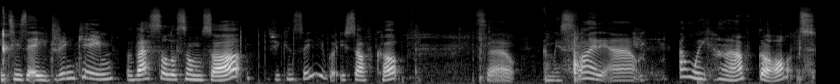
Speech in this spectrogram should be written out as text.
It is a drinking vessel of some sort. As you can see, you've got your soft cup. So let me slide it out. And we have got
